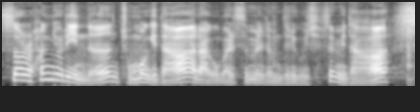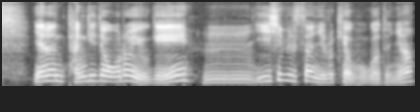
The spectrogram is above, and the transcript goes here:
쏠 확률이 있는 종목이다 라고 말씀을 좀 드리고 싶습니다. 얘는 단기적으로 여기 음 21선 이렇게 오거든요.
